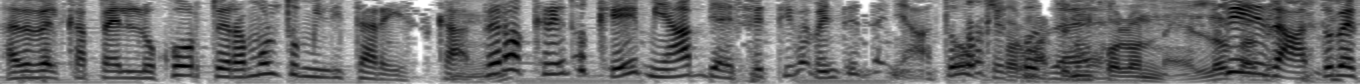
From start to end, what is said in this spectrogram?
aveva il capello corto era molto militaresca Mm. però credo che mi abbia effettivamente insegnato che cos'è in un colonnello, sì esatto Beh,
